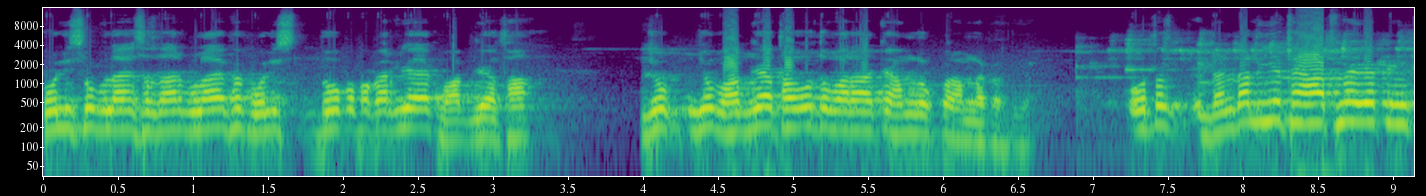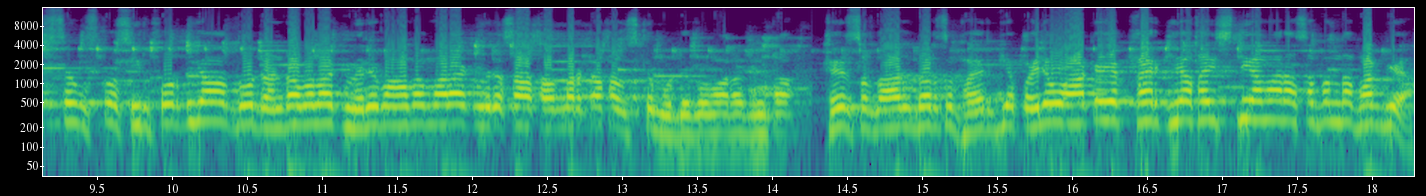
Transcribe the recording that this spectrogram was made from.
पुलिस को बुलाया, सरदार बुलाया, फिर पुलिस दो को पकड़ लिया, एक भाग गया था। जो जो भाग गया था, वो दोबारा आके हम लोग पर हमला कर दिया। वो तो डंडा लिए थे हाथ में, एक ईंट से उसको सिर फोड़ दिया और दो डंडा वाला, एक मेरे वहाँ पर मारा, एक मेरे साथ और लड़का था, उसके मुद्दे पर मारा डंडा। फिर सरदार उधर से फायर किया, पहले वो आके एक फायर किया था, इसलिए हमारा सब बंदा भाग गया।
